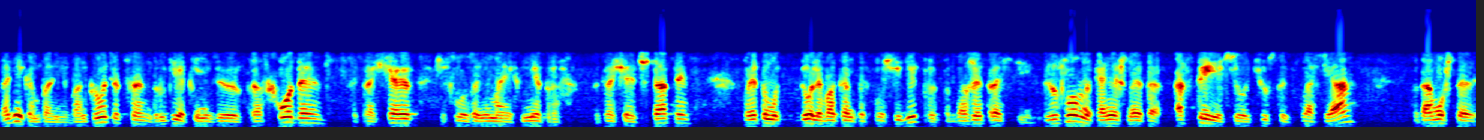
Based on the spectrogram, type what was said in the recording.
Одни компании банкротятся, другие оптимизируют расходы, сокращают число занимаемых метров, сокращают штаты. Поэтому доля вакантных площадей продолжает расти. Безусловно, конечно, это острее всего чувствует в классе А, потому что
